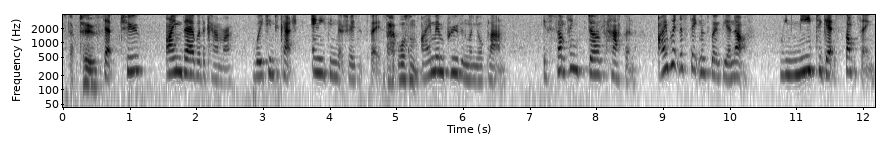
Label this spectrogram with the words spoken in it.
Step two. Step two I'm there with a camera, waiting to catch anything that shows its face. That wasn't. I'm improving on your plan. If something does happen, eyewitness statements won't be enough. We need to get something.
